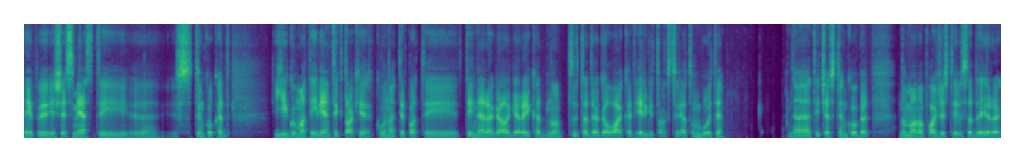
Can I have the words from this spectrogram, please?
Taip, iš esmės tai e, sutinku, kad jeigu matai vien tik tokį kūno tipą, tai, tai nėra gal gerai, kad nu, tu tada galvoji, kad irgi toks turėtum būti. E, tai čia sutinku, bet nu, mano požiūris tai visada yra,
